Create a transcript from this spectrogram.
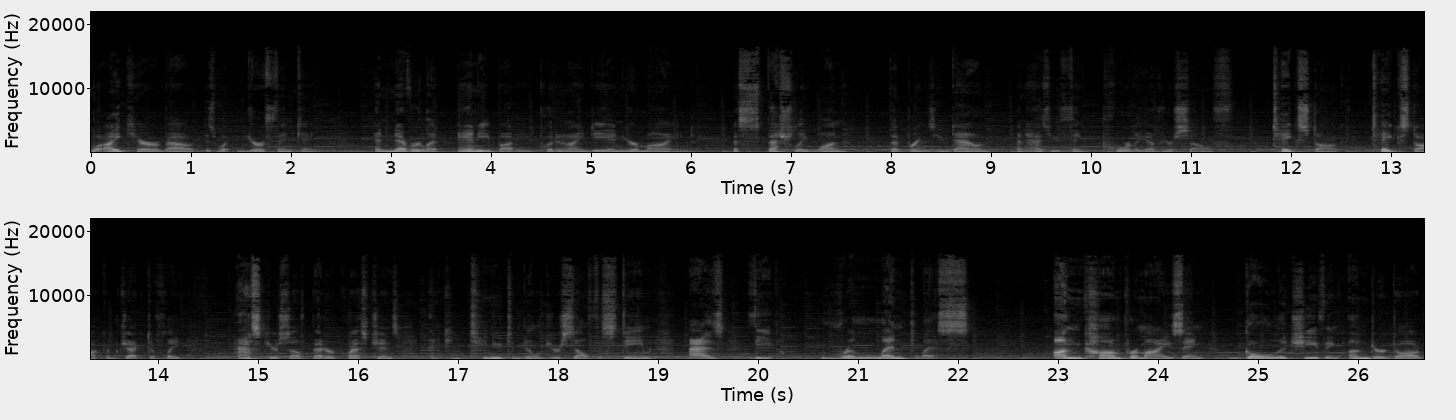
what I care about is what you're thinking. And never let anybody put an idea in your mind, especially one that brings you down and has you think poorly of yourself. Take stock, take stock objectively, ask yourself better questions, and continue to build your self esteem as the relentless uncompromising, goal achieving underdog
